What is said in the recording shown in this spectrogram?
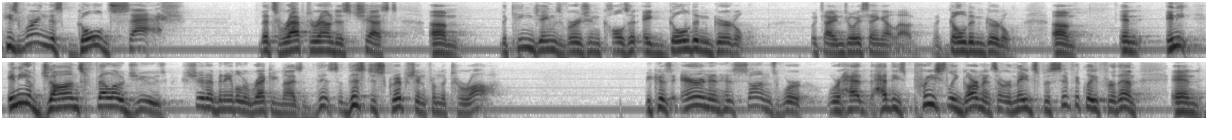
he's wearing this gold sash that's wrapped around his chest. Um, the King James Version calls it a golden girdle, which I enjoy saying out loud a golden girdle. Um, and any, any of John's fellow Jews should have been able to recognize this, this description from the Torah. Because Aaron and his sons were, were, had, had these priestly garments that were made specifically for them. And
